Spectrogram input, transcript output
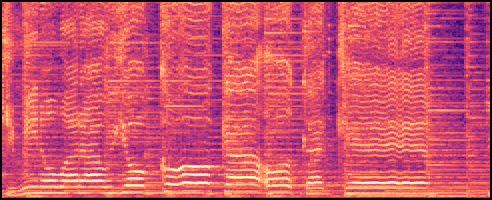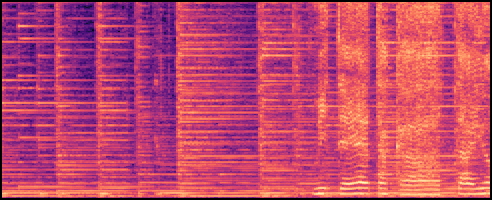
君の笑う横顔だけ。見てたかったよ。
